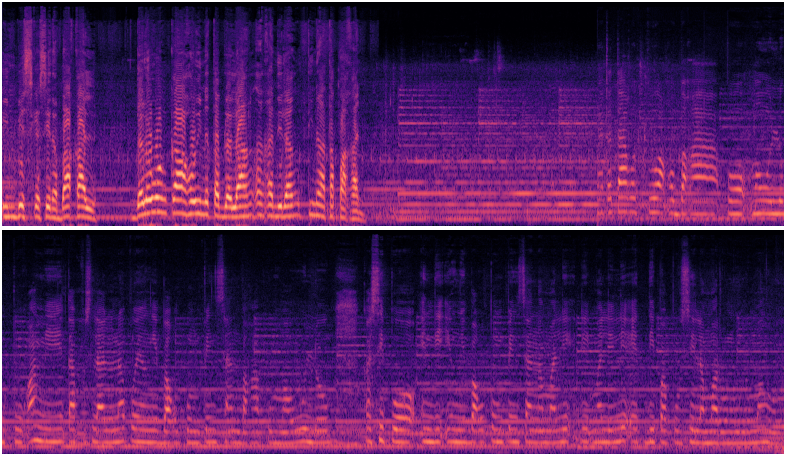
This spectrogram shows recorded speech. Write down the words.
Imbis kasi na bakal, dalawang kahoy na tabla lang ang kanilang tinatapakan. Natatakot po ako baka po mahulog po kami tapos lalo na po yung iba ko pong pinsan baka po mahulog kasi po hindi yung iba ko pong pinsan na mali, di, maliliit di pa po sila marunong lumangoy.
